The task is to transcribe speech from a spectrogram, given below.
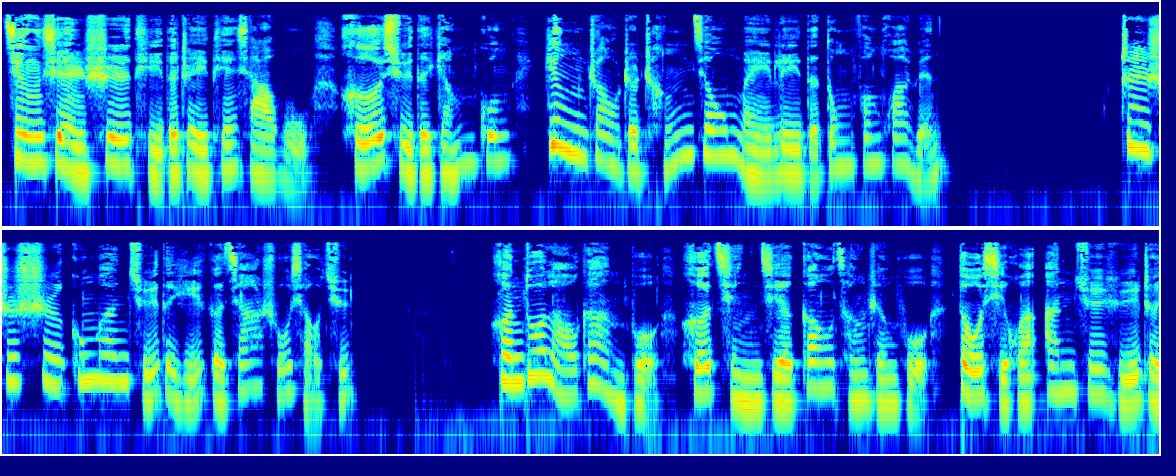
惊现尸体的这天下午，和煦的阳光映照着城郊美丽的东方花园。这是市公安局的一个家属小区，很多老干部和警界高层人物都喜欢安居于这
